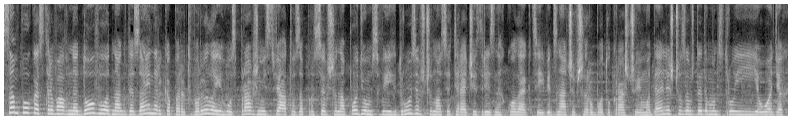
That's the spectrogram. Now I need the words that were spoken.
Сам показ тривав недовго, однак дизайнерка перетворила його у справжнє свято, запросивши на подіум своїх друзів, що носять речі з різних колекцій, відзначивши роботу кращої моделі, що завжди демонструє її одяг,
